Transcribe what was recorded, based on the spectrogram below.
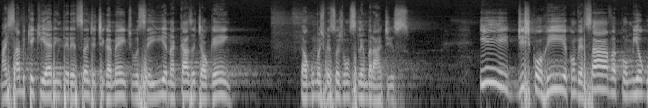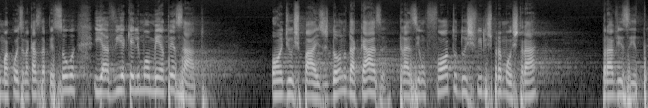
Mas sabe o que, era interessante antigamente? Você ia na casa de alguém, algumas pessoas vão se lembrar disso. E discorria, conversava, comia alguma coisa na casa da pessoa, e havia aquele momento exato onde os pais, os donos da casa, traziam foto dos filhos para mostrar para a visita.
